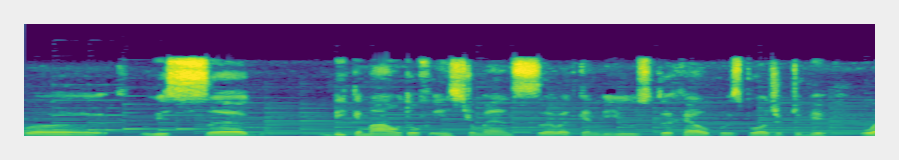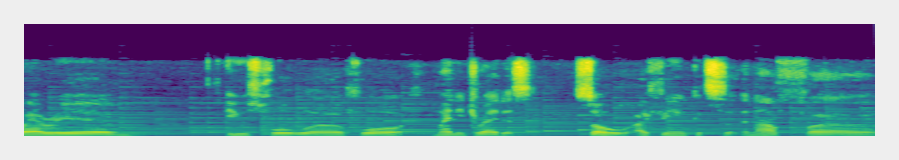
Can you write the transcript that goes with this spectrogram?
uh, with uh, big amount of instruments uh, that can be used to help this project to be very um, useful uh, for many traders so I think it's enough uh,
